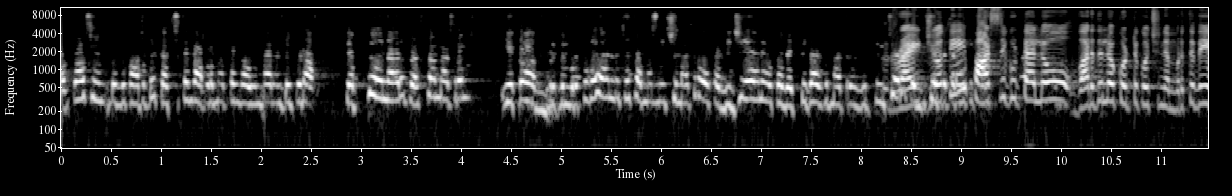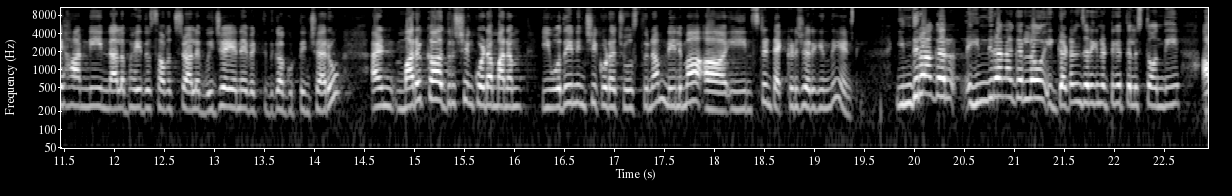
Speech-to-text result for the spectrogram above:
అవకాశం ఉంటుంది. కాబట్టి ఖచ్చితంగా అప్రమత్తంగా ఉండాలంటూ కూడా చెప్తూ ఉన్నారు. ప్రస్తుతం మాత్రం ఈ యొక్క మృత- మృతదేహానికి సంబంధించి మాత్రం ఒక విజయ్ అనే ఒక వ్యక్తిగా మాత్రం గుర్తించారు. రైట్ జ్యోతి పార్సిగుట్టలో వరదలో కొట్టుకొచ్చిన మృతదేహాన్ని నలభై ఐదు సంవత్సరాల విజయ్ అనే వ్యక్తిగా గుర్తించారు. అండ్ మరొక దృశ్యం కూడా మనం ఈ ఉదయం నుంచి కూడా చూస్తున్నాం. నీలిమ ఈ ఇన్సిడెంట్ ఎక్కడ జరిగింది ఏంటి? ఇందిరాగర్ ఇందిరానగర్లో ఈ ఘటన జరిగినట్టుగా తెలుస్తోంది. ఆ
